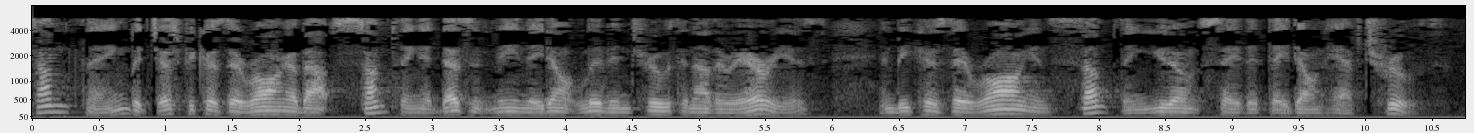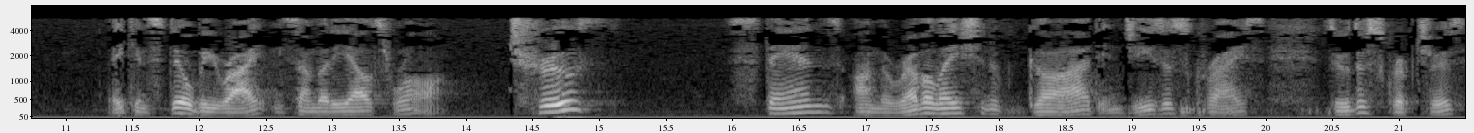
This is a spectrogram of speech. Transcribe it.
something, but just because they're wrong about something, it doesn't mean they don't live in truth in other areas. And because they're wrong in something, you don't say that they don't have truth. They can still be right and somebody else wrong. Truth stands on the revelation of God in Jesus Christ through the scriptures,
